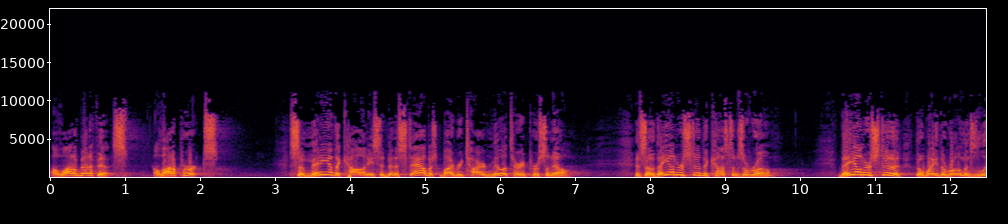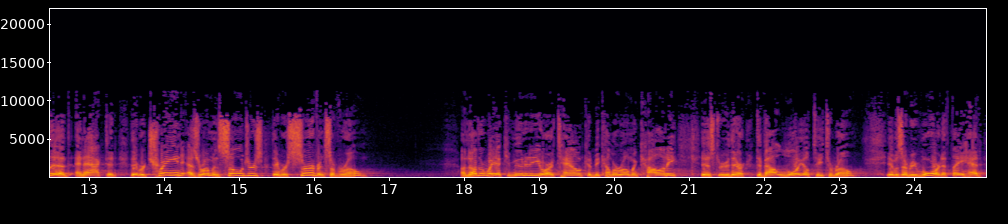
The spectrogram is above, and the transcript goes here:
a lot of benefits, a lot of perks. So many of the colonies had been established by retired military personnel. And so they understood the customs of Rome. They understood the way the Romans lived and acted. They were trained as Roman soldiers. They were servants of Rome. Another way a community or a town could become a Roman colony is through their devout loyalty to Rome. It was a reward if they had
